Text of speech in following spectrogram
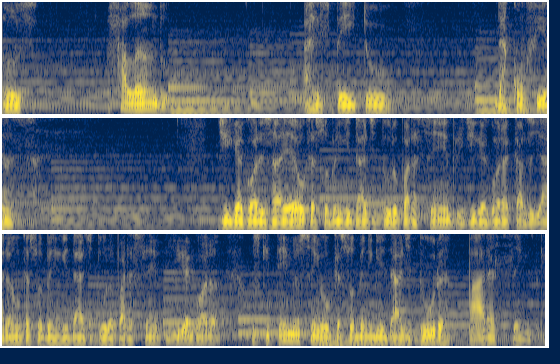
nos falando a respeito da confiança. Diga agora Israel que a sua benignidade dura para sempre. Diga agora a casa de Arão que a sua benignidade dura para sempre. Diga agora os que temem o Senhor que a sua benignidade dura para sempre.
